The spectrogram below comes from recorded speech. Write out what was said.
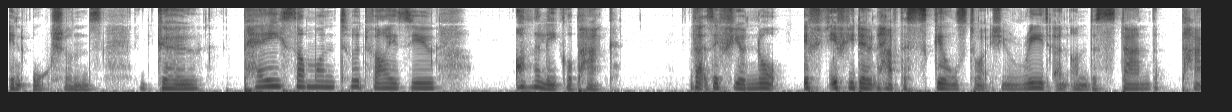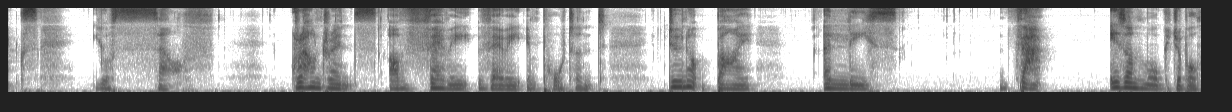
in auctions. Go pay someone to advise you on the legal pack. That's if you're not if if you don't have the skills to actually read and understand the packs yourself. Ground rents are very, very important. Do not buy a lease that is unmortgageable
